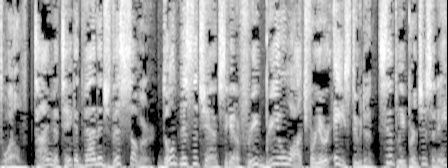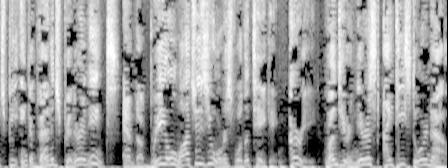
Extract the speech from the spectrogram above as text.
2012. Time to take advantage this summer. Don't miss the chance to get a free Brio watch for your A student. Simply purchase an HP Ink Advantage printer and inks, and the Brio watch is yours for the taking. Hurry! Run to your nearest IT store now.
